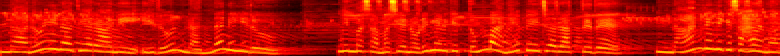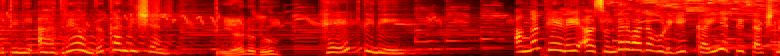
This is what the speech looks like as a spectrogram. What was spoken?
ನಾನು ಈ ನದಿಯ ರಾಣಿ. ಇದು ನನ್ನ ನೀರು. ನಿಮ್ಮ ಸಮಸ್ಯೆ ನೋಡಿ ನನಗೆ ತುಂಬಾನೇ ಬೇಜಾರಾಗ್ತಿದೆ. ನಾನ್ ನಿನಗೆ ಸಹಾಯ ಮಾಡ್ತೀನಿ ಆದ್ರೆ ಒಂದು ಕಂಡೀಷನ್. ಏನದು? ಹೇಳ್ತೀನಿ. ಹಂಗಂತ ಹೇಳಿ ಆ ಸುಂದರವಾದ ಹುಡುಗಿ ಕೈ ಎತ್ತಿದ ತಕ್ಷಣ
